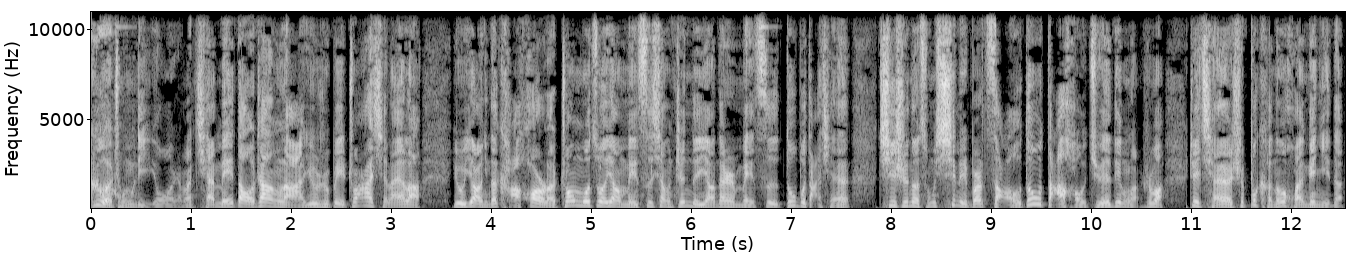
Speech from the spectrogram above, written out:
各种理由，什么钱没到账了，又是被抓起来了，又要你的卡号了，装模作样，每次像真的一样，但是每次都不打钱。其实呢，从心里边早都打好决定了，是吧？这钱啊是不可能还给你的。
